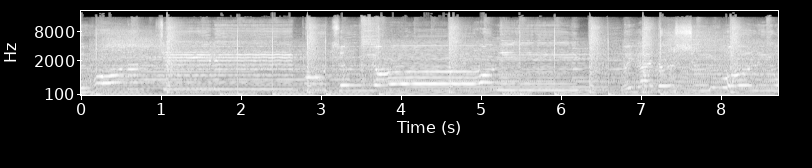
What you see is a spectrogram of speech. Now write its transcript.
我的记忆里不曾有你，未来的生活里我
